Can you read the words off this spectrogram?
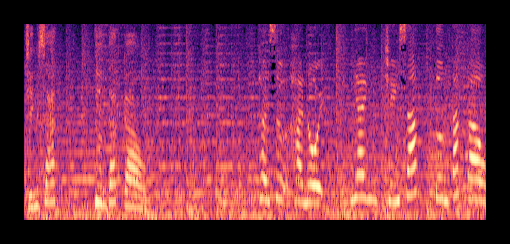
chính xác, tương tác cao. Thời sự Hà Nội, nhanh, chính xác, tương tác cao.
